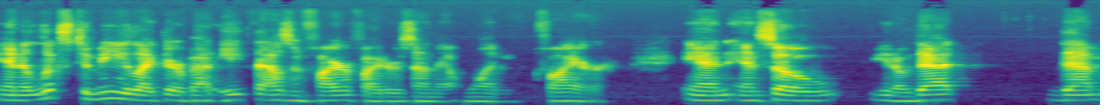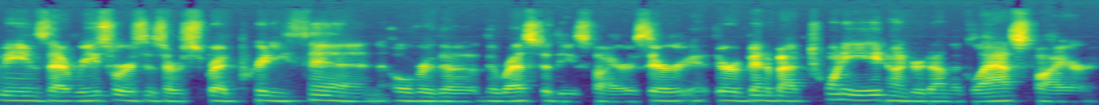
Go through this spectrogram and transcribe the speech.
and it looks to me like there are about 8,000 firefighters on that one fire, and and so you know that that means that resources are spread pretty thin over the the rest of these fires. There there have been about 2,800 on the glass fire,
